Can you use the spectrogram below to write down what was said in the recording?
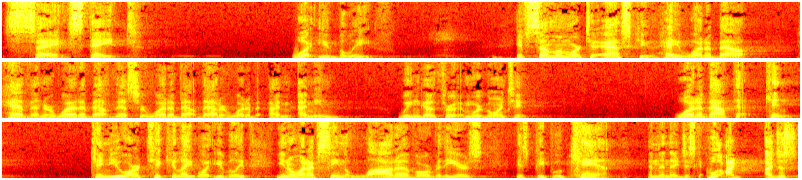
say, state what you believe? If someone were to ask you, hey, what about heaven, or what about this, or what about that, or what about, I, I mean, we can go through it and we're going to. What about that? Can, can you articulate what you believe? You know what I've seen a lot of over the years? Is people who can't. And then they just, well, I, I just,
